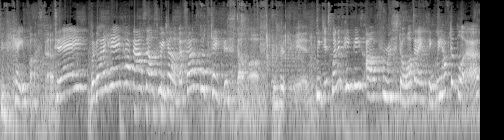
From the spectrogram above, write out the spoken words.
Kane Foster. Today, we're gonna handcuff ourselves to each other, but first let's take this stuff off. It's really weird. We just went and picked these up from a store that I think we have to blur.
